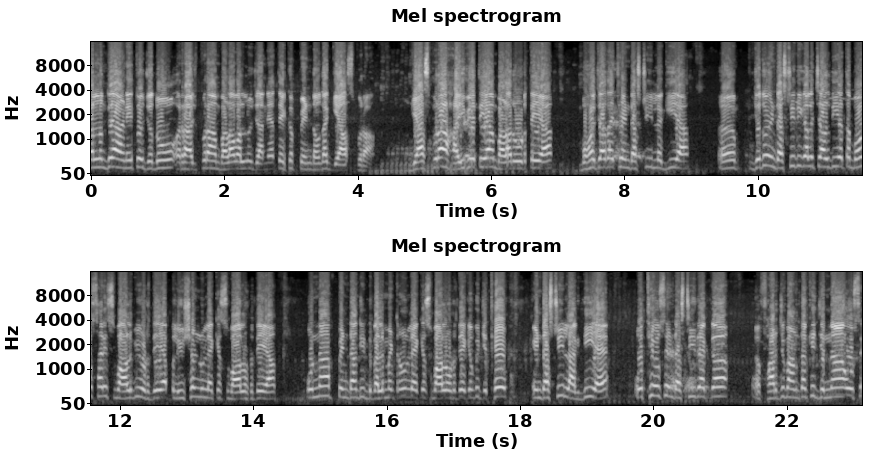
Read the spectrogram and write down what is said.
ਤਾਂ ਲੁਧਿਆਣੇ ਤੋਂ ਜਦੋਂ ਰਾਜਪੁਰਾ ਅੰਬਾਲਾ ਵੱਲ ਨੂੰ ਜਾਂਦੇ ਆ ਤੇ ਇੱਕ ਪਿੰਡ ਆਉਂਦਾ ਗਿਆਸਪੁਰਾ। ਗਿਆਸਪੁਰਾ ਹਾਈਵੇ ਤੇ ਆ, ਅੰਬਾਲਾ ਰੋਡ ਤੇ ਆ। ਬਹੁਤ ਜ਼ਿਆਦਾ ਇੱਥੇ ਇੰਡਸਟਰੀ ਲੱਗੀ ਆ। ਜਦੋਂ ਇੰਡਸਟਰੀ ਦੀ ਗੱਲ ਚੱਲਦੀ ਆ ਤਾਂ ਬਹੁਤ ਸਾਰੇ ਸਵਾਲ ਵੀ ਉੱਠਦੇ ਆ ਪੋਲਿਊਸ਼ਨ ਨੂੰ ਲੈ ਕੇ ਸਵਾਲ ਉੱਠਦੇ ਆ। ਉਹਨਾਂ ਪਿੰਡਾਂ ਦੀ ਡਿਵੈਲਪਮੈਂਟ ਨੂੰ ਲੈ ਕੇ ਸਵਾਲ ਉੱਠਦੇ ਆ ਕਿਉਂਕਿ ਜਿੱਥੇ ਇੰਡਸਟਰੀ ਲੱਗਦੀ ਹੈ, ਉੱਥੇ ਉਸ ਇੰਡਸਟਰੀ ਦਾ ਇੱਕ ਫਰਜ਼ ਬਣਦਾ ਕਿ ਜਿੰਨਾ ਉਸ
